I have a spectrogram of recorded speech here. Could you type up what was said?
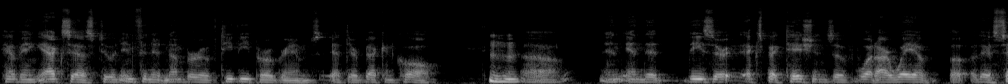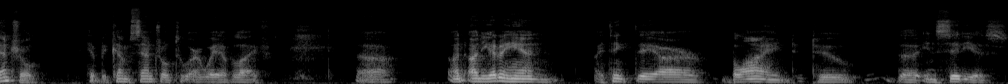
having access to an infinite number of TV programs at their beck and call. Mm-hmm. Uh, and, and that these are expectations of what our way of, uh, they're central, have become central to our way of life. Uh, on, on the other hand, I think they are blind to the insidious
